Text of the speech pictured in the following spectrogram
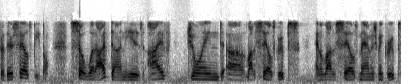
for their salespeople. So what I've done is I've joined uh, a lot of sales groups and a lot of sales management groups,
